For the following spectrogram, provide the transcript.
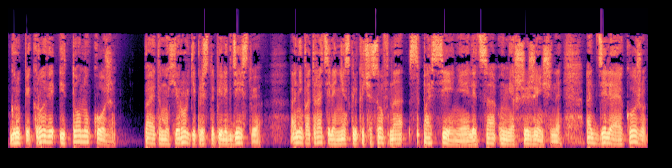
группе крови и тону кожи. Поэтому хирурги приступили к действию. Они потратили несколько часов на спасение лица умершей женщины, отделяя кожу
